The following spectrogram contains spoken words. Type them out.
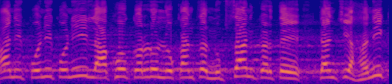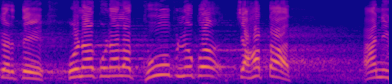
आणि कोणी कोणी लाखो करोडो लोकांचं नुकसान करते त्यांची हानी करते. कोणाकोणाला खूप लोक चाहतात आणि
